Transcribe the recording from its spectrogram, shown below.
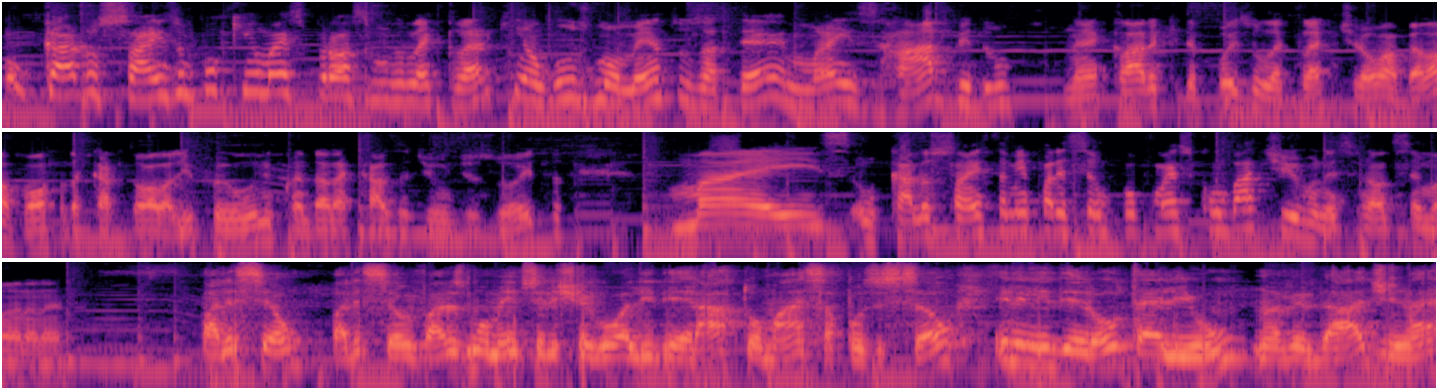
o Carlos Sainz um pouquinho mais próximo do Leclerc, em alguns momentos até mais rápido, né? Claro que depois o Leclerc tirou uma bela volta da cartola ali, foi o único a andar na casa de 1,18, mas o Carlos Sainz também pareceu um pouco mais combativo nesse final de semana, né? Pareceu, pareceu. Em vários momentos ele chegou a liderar, tomar essa posição. Ele liderou o TL1, na verdade, né?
